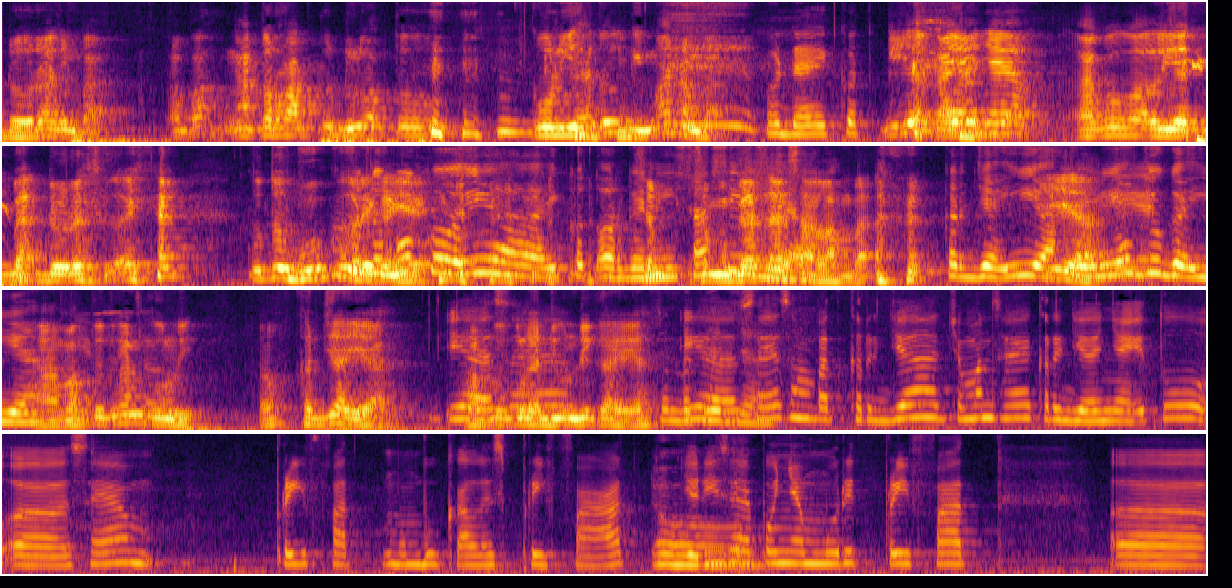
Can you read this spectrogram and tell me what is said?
Dora sih Mbak apa ngatur waktu dulu waktu kuliah tuh gimana Mbak Udah ikut. iya kayaknya aku kalau lihat Mbak Dora tuh kayaknya kutu buku deh Kutu kayaknya buku iya ikut Sem- organisasi semoga saya iya. salah Mbak Kerja iya, Iya. kuliah Iya. juga iya. nah waktu itu kan kuliah oh kerja ya Iya, waktu saya- kuliah di Undika ya Sempat Iya, kerja. saya sempat kerja, cuman saya kerjanya itu eh, saya privat membuka les privat. Oh. Jadi saya punya murid privat eh,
